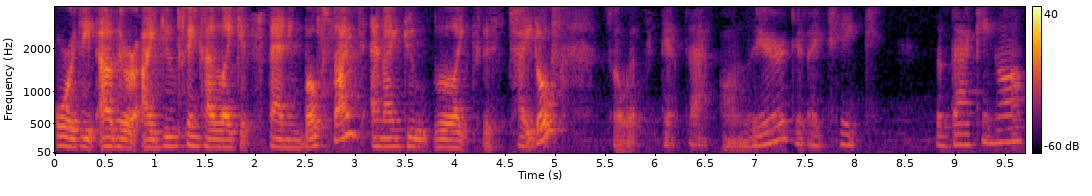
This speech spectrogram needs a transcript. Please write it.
or the other. I do think I like it spanning both sides, and I do like this title. So let's get that on there. Did I take the backing off?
